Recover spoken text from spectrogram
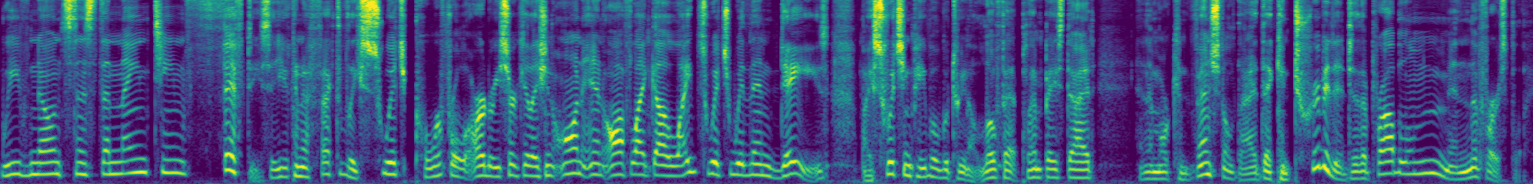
We've known since the 1950s that you can effectively switch peripheral artery circulation on and off like a light switch within days by switching people between a low-fat plant-based diet and the more conventional diet that contributed to the problem in the first place.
